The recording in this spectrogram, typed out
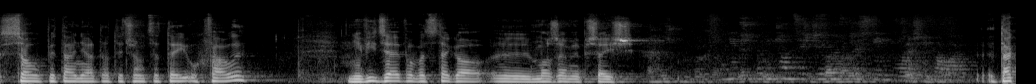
są pytania dotyczące tej uchwały? Nie widzę, wobec tego możemy przejść. Panie Przewodniczący, jeszcze jedna wcześniej była uchwała. Tak?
